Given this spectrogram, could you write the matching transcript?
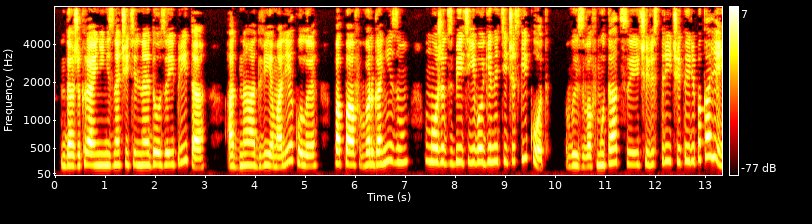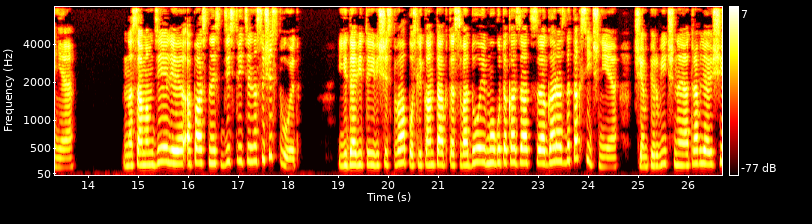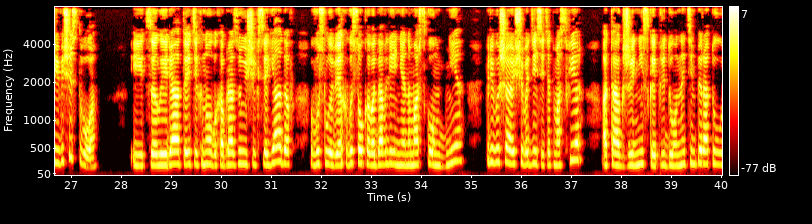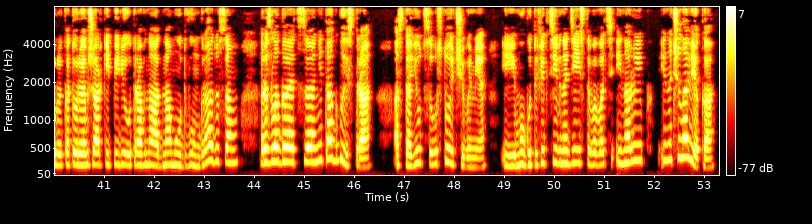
Даже крайне незначительная доза иприта, одна-две молекулы, попав в организм, может сбить его генетический код, вызвав мутации через 3-4 поколения. На самом деле опасность действительно существует, Ядовитые вещества после контакта с водой могут оказаться гораздо токсичнее, чем первичное отравляющее вещество. И целый ряд этих новых образующихся ядов в условиях высокого давления на морском дне превышающего 10 атмосфер, а также низкой придонной температуры, которая в жаркий период равна 1-2 градусам, разлагается не так быстро, остаются устойчивыми и могут эффективно действовать и на рыб, и на человека.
